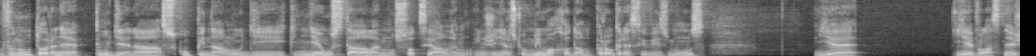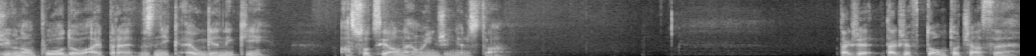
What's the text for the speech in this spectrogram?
vnútorne pudená skupina ľudí k neustálemu sociálnemu inžinierstvu. Mimochodom, progresivizmus je, je vlastne živnou pôdou aj pre vznik eugeniky a sociálneho inžinierstva. Takže, takže v tomto čase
